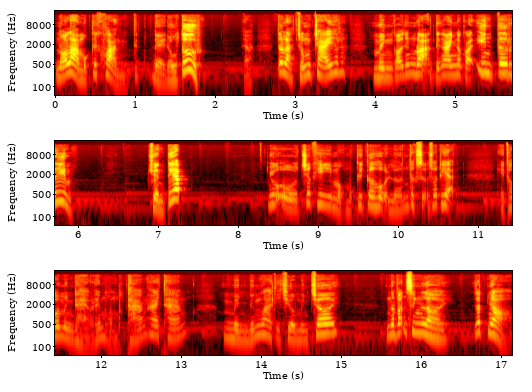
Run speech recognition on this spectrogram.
nó là một cái khoản để đầu tư. Tức là chống cháy thôi. Mình có những đoạn tiếng Anh nó gọi interim chuyển tiếp ví dụ trước khi một, một cái cơ hội lớn thực sự xuất hiện thì thôi mình để vào đây khoảng một tháng hai tháng mình đứng ngoài thị trường mình chơi nó vẫn sinh lời rất nhỏ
